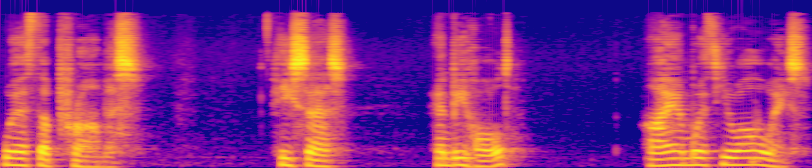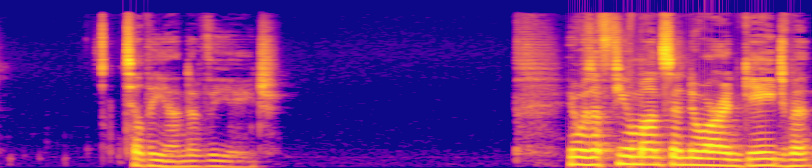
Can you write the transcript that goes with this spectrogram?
with a promise. He says, And behold, I am with you always till the end of the age. It was a few months into our engagement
